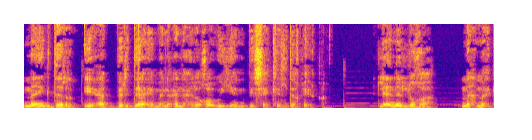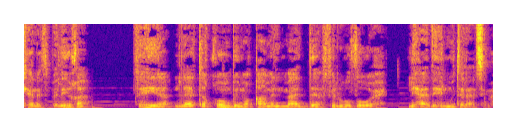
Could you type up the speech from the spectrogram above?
ما يقدر يعبر دائما عنها لغويا بشكل دقيق لأن اللغة مهما كانت بليغة فهي لا تقوم بمقام المادة في الوضوح لهذه المتلازمة.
